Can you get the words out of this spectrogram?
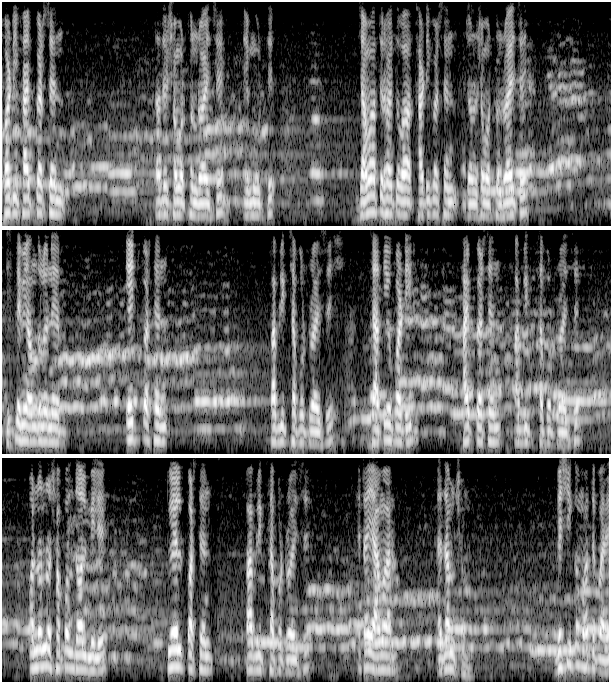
ফর্টি ফাইভ পার্সেন্ট তাদের সমর্থন রয়েছে এই মুহূর্তে। জামাতের হয়তো বা থার্টি পার্সেন্ট জনসমর্থন রয়েছে। ইসলামী আন্দোলনের এইট পার্সেন্ট পাবলিক সাপোর্ট রয়েছে। জাতীয় পার্টির ফাইভ পার্সেন্ট পাবলিক সাপোর্ট রয়েছে। অন্যান্য সকল দল মিলে টুয়েলভ পার্সেন্ট পাবলিক সাপোর্ট রয়েছে। এটাই আমার অ্যাজামশন বেশি কম হতে পারে,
